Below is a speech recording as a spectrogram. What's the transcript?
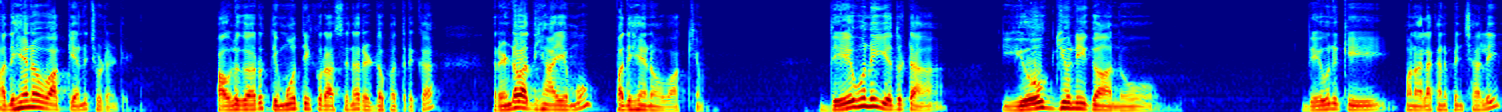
పదిహేనవ వాక్యాన్ని చూడండి. పౌలు గారు తిమోతికు రాసిన రెండవ పత్రిక రెండవ అధ్యాయము పదిహేనవ వాక్యం. దేవుని ఎదుట యోగ్యునిగాను. దేవునికి మనం ఎలా కనిపించాలి?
